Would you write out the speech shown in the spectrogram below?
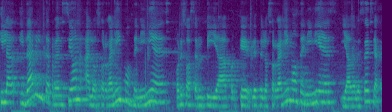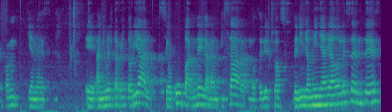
y, dar intervención a los organismos de niñez, por eso asentía, porque desde los organismos de niñez y adolescencia, que son quienes eh, a nivel territorial se ocupan de garantizar los derechos de niños, niñas y adolescentes,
